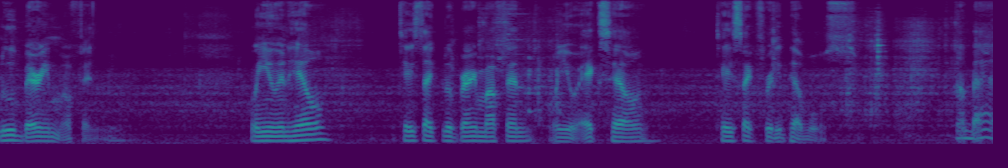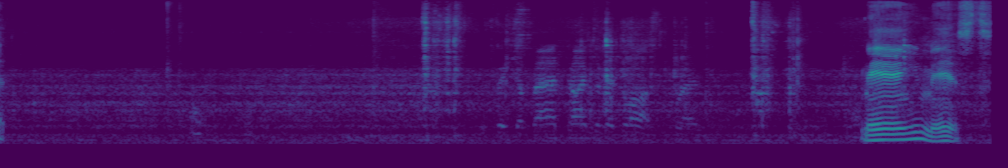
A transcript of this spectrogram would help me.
blueberry muffin. When you inhale, tastes like blueberry muffin. When you exhale, tastes like fruity pebbles. Not bad. Picked a bad time to get lost, friend. Man, you missed.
